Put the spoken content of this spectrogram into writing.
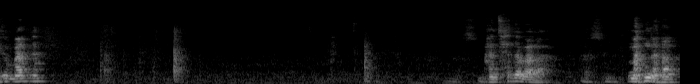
이거 맞나? 한 찾아봐라. 맞나?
